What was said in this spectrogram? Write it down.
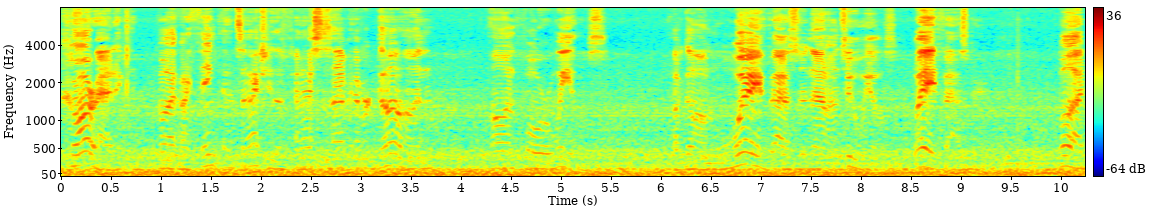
car addict, but I think that's actually the fastest I've ever gone on four wheels. I've gone way faster than that on two wheels, way faster. But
